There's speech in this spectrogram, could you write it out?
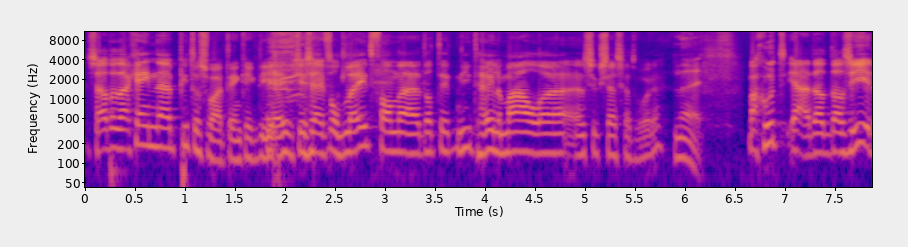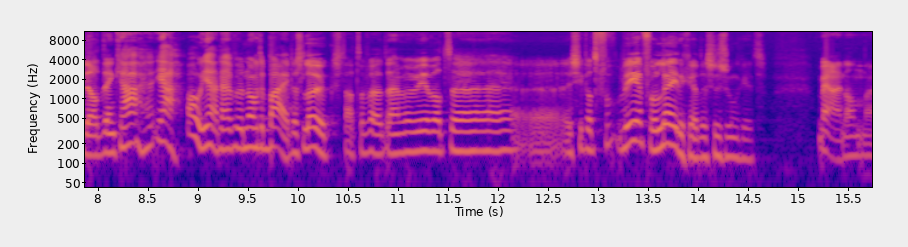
Ze hadden daar geen eh, Pieter Zwart, denk ik... die eventjes heeft ontleed van eh, dat dit niet helemaal eh, een succes gaat worden. nee. Maar goed, ja, dan, dan zie je dat. denk je, ja, ja, oh ja, daar hebben we nog erbij. Dat is leuk. Staat er, dan hebben we weer wat... eh, eh, is hij wat weer vollediger, de seizoengids. Maar ja, dan eh,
